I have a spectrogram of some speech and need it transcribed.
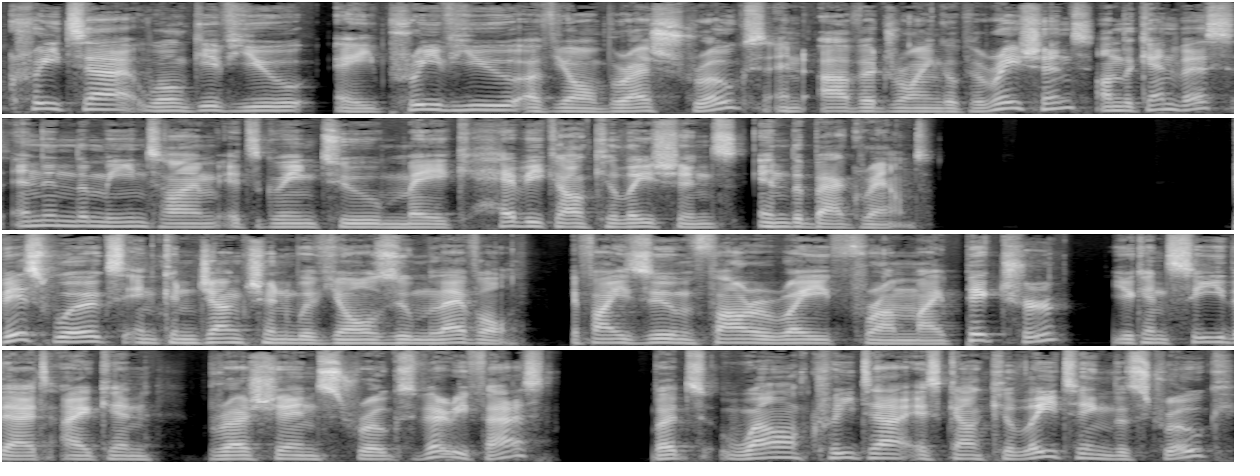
Krita will give you a preview of your brush strokes and other drawing operations on the canvas, and in the meantime, it's going to make heavy calculations in the background. This works in conjunction with your zoom level. If I zoom far away from my picture, you can see that I can brush in strokes very fast, but while Krita is calculating the stroke,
